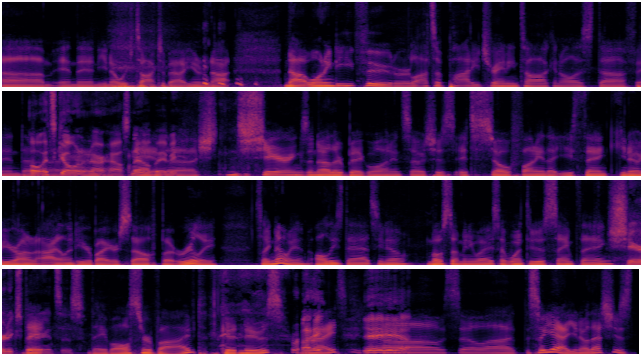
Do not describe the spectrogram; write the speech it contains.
Um, and then you know we've talked about you know not not wanting to eat food or lots of potty training talk and all this stuff. And Oh, it's going in our house now, and, baby. Uh, sh- sharing's another big one, and so it's just it's so funny that you think you know you're on an island here by yourself, but really it's like no man, all these dads, you know, most of them anyways, have went through the same thing. Shared experiences. They've all survived. Good news, Right? right? Yeah, yeah, yeah. Oh, so uh, so yeah, you know, that's just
